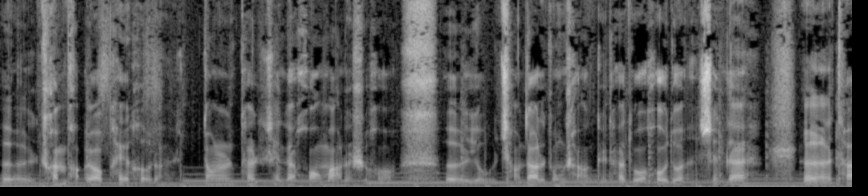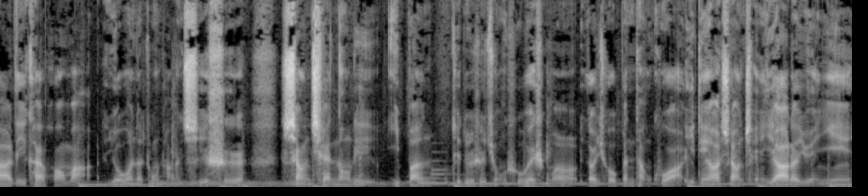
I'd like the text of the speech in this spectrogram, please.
呃传跑要配合的。当然，他之前在皇马的时候，呃，有强大的中场给他做后盾。现在，呃，他离开皇马，尤文的中场其实向前能力一般。这就是囧叔为什么要求本坦库啊一定要向前压的原因。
